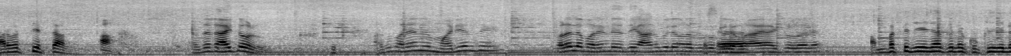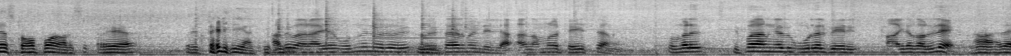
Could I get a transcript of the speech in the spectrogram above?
അറുപത്തി എട്ടാണ് ആ. എന്നിട്ട് ആയിട്ടോളൂ അത് പറയാനൊരു മടിയെന്ത്? വളരെ പറയേണ്ടത് എന്ത്? ആനുകൂല്യങ്ങളൊക്കെ പ്രായമായിട്ടുള്ളവരെ? അമ്പത്തഞ്ച് കഴിഞ്ഞാൽ പിന്നെ കുക്കിങ്ങിന്റെ സ്റ്റോപ്പ് റിട്ടയറിങ് ആണ് അത് വേറെ ഒന്നിനും ഒരു റിട്ടയർമെന്റ് ഇല്ല. അത് നമ്മളെ ടേസ്റ്റാണ് നിങ്ങൾ ഇപ്പോഴാണ് നിങ്ങൾക്ക് കൂടുതൽ പേര് അതിനേക്കാളും അല്ലേ ആ അതെ.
